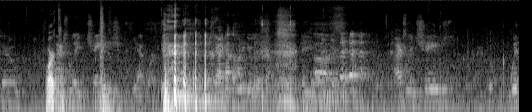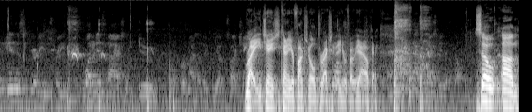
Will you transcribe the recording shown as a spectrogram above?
two, Work. actually change, yeah, work. Yeah, I got the honeydew list done. The, uh, I actually changed within the security industry what it is that I actually do for my living. You know, so I changed. Right. You changed kind of your functional direction that you were focused. Yeah. Okay. That was actually difficult. So, um,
